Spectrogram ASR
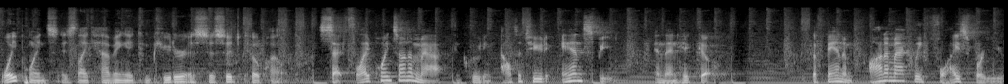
Waypoints is like having a computer-assisted copilot. Set flight points on a map, including altitude and speed, and then hit go. The Phantom automatically flies for you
